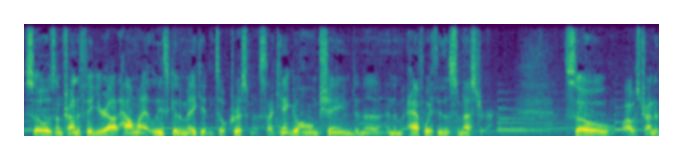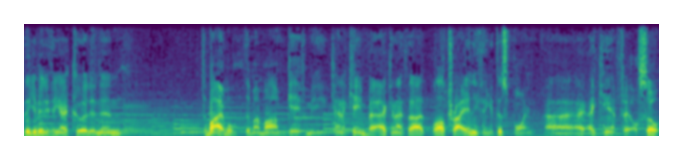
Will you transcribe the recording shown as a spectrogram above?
So as I'm trying to figure out how am I at least going to make it until Christmas, I can't go home shamed in the, in the halfway through the semester. So I was trying to think of anything I could, and then the Bible that my mom gave me kind of came back, and I thought, well, I'll try anything at this point. Uh, I, I can't fail. So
